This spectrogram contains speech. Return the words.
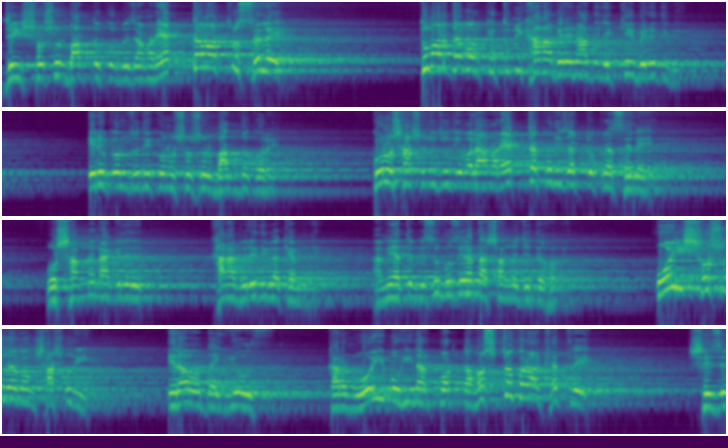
যেই শ্বশুর বাধ্য করবে যে আমার একটা মাত্র ছেলে, তোমার দেবরকে তুমি খানা বেড়ে না দিলে কে বেড়ে দিবে? এরকম যদি কোনো শ্বশুর বাধ্য করে, কোনো শাশুড়ি যদি বলে, আমার একটা কলিজার টুকরা ছেলে, ওর সামনে না গেলে খানা বেড়ে দিবা কেমনে? আমি এত কিছু বুঝি না, তার সামনে যেতে হবে। ওই শ্বশুর এবং শাশুড়ি, এরাও দ্য ইউথ কারণ ওই মহিলার পর্দা নষ্ট করার ক্ষেত্রে সে যে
